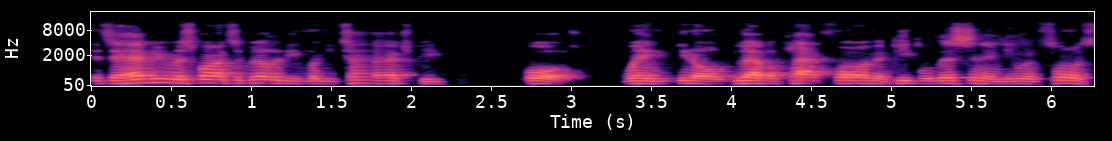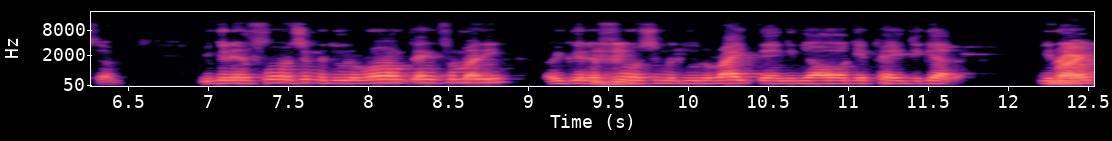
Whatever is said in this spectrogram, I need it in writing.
it's a heavy responsibility when you touch people. Pause. When you know you have a platform and people listen and you influence them. You can influence them to do the wrong thing for money, or you can mm-hmm. influence mm-hmm. them to do the right thing, and you all get paid together. You know. Right.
